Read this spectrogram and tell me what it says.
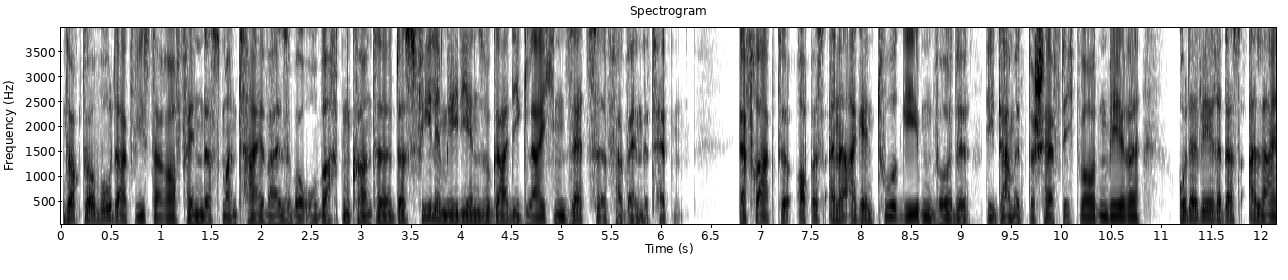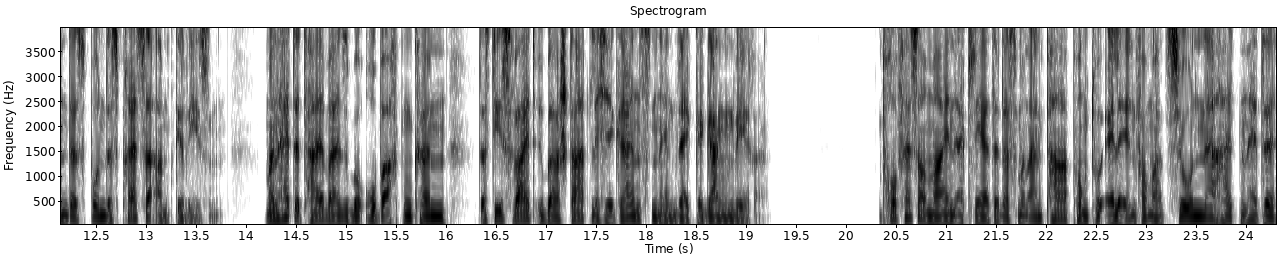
Dr. Wodak wies darauf hin, dass man teilweise beobachten konnte, dass viele Medien sogar die gleichen Sätze verwendet hätten. Er fragte, ob es eine Agentur geben würde, die damit beschäftigt worden wäre, oder wäre das allein das Bundespresseamt gewesen. Man hätte teilweise beobachten können, dass dies weit über staatliche Grenzen hinweg gegangen wäre. Professor Mein erklärte, dass man ein paar punktuelle Informationen erhalten hätte,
